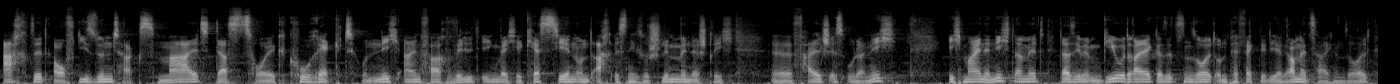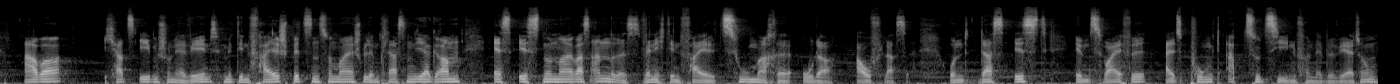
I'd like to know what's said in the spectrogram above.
Achtet auf die Syntax, malt das Zeug korrekt und nicht einfach wild irgendwelche Kästchen und ach, ist nicht so schlimm, wenn der Strich äh, falsch ist oder nicht. Ich meine nicht damit, dass ihr mit dem Geodreieck da sitzen sollt und perfekte Diagramme zeichnen sollt, aber ich hatte es eben schon erwähnt, mit den Pfeilspitzen zum Beispiel im Klassendiagramm, es ist nun mal was anderes, wenn ich den Pfeil zumache oder auflasse. Und das ist im Zweifel als Punkt abzuziehen von der Bewertung.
